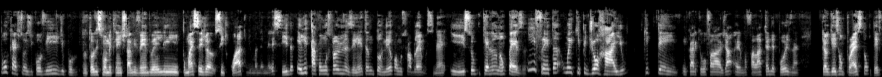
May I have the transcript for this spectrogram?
por questões de Covid, por, por, todo esse momento que a gente está vivendo, ele, por mais seja o Seed 4 de maneira merecida, ele tá com alguns problemas. Ele entra no torneio com alguns problemas, né? E isso, querendo ou não, pesa. E enfrenta uma equipe de Ohio que tem um cara que eu vou falar já, eu vou falar até depois, né? Que é o Jason Preston, que teve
